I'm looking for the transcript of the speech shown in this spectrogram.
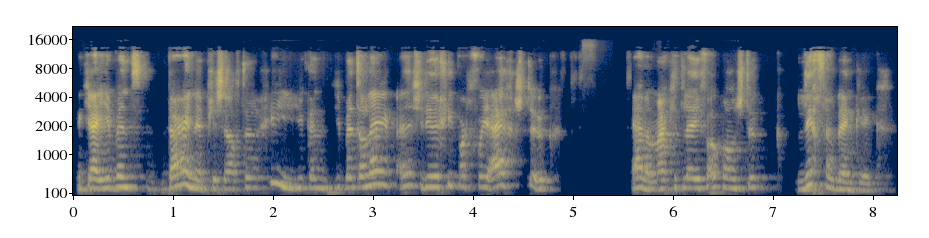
Ja, je bent, daarin heb je zelf de regie. Je, kan, je bent alleen, als je die regie pakt voor je eigen stuk, ja, dan maak je het leven ook wel een stuk lichter, denk ik.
